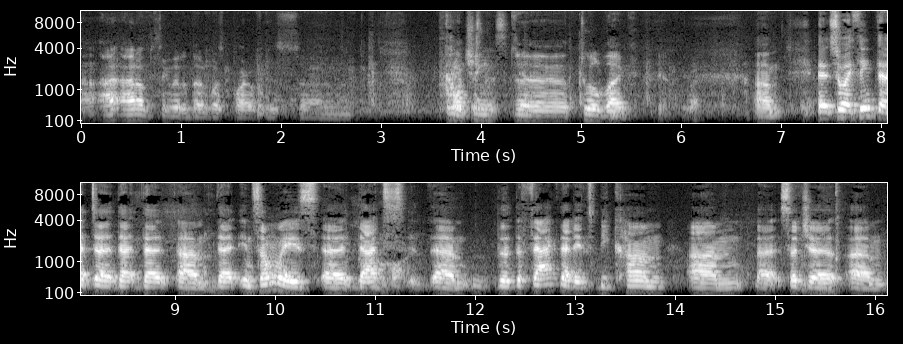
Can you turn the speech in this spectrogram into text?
Uh, I, I don't think that that was part of his um, preaching uh, tool bag. Yeah. Um, and so I think that uh, that that um, that in some ways uh, that's um, the the fact that it's become um, uh, such a um,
